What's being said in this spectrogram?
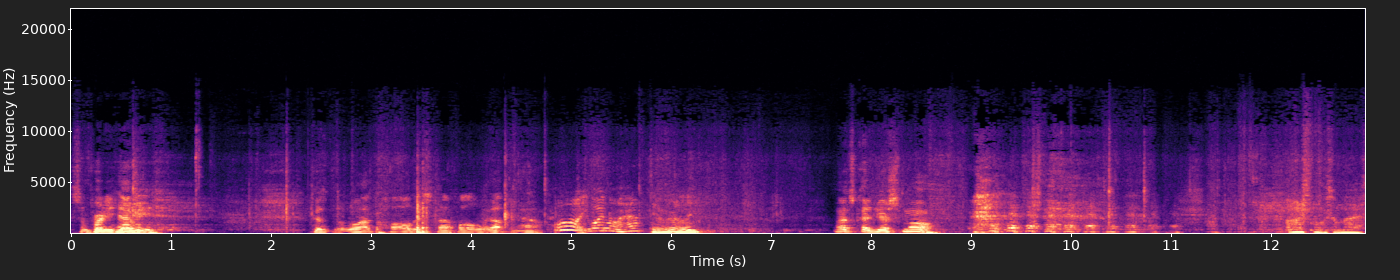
some pretty heavy, because we'll have to haul this stuff all the way up now. Well, you might not have to, really. That's because you're small. Oh, let's move some of this.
